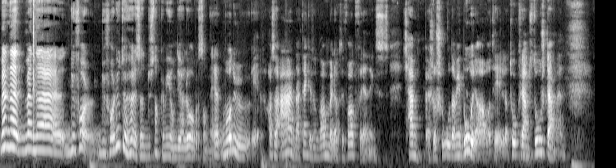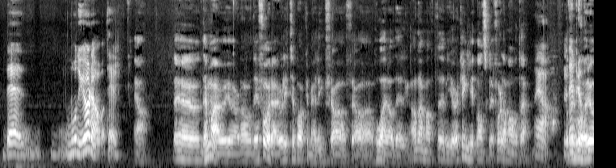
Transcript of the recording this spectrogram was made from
Men, eh, men eh, du, får, du får det til å høre sånn, du snakker mye om dialog og sånn. Må du, altså Jeg, jeg tenker som gammeldags fagforeningskjemper, så slo de i bordet av og til og tok frem storstemmen. Det må du gjøre det av og til. Ja. Det, det, må jeg jo gjøre, da, og det får jeg jo litt tilbakemelding fra, fra HR-avdelinga. At eh, vi gjør ting litt vanskelig for dem av og til. Ja, det og, det går jo,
